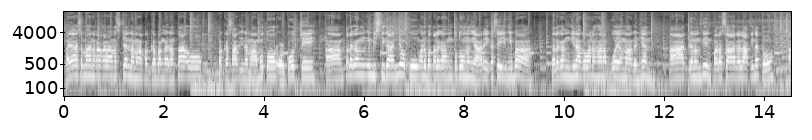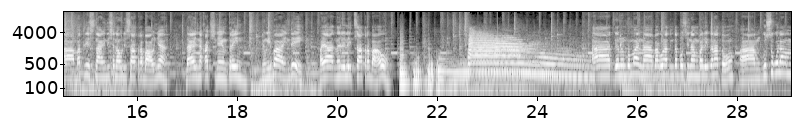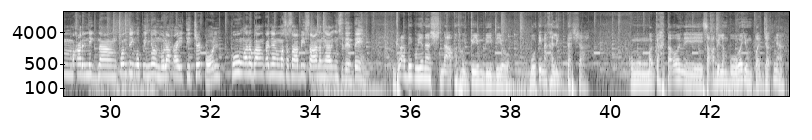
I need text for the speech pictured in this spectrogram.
Kaya sa mga nakakaranas dyan ng mga pagkabangga ng tao, pagkasagi ng mga motor or kotse, um, talagang imbestigahan nyo kung ano ba talagang totoong nangyari. Kasi yung iba, talagang ginagawa ng hanap buhay ang mga ganyan. At ganon din para sa lalaki na to, um, at least na hindi siya nahuli sa trabaho niya. Dahil nakatch niya yung train. Yung iba, hindi. Kaya nalilate sa trabaho. At ganun pa man na bago natin tapusin ang balita na to, um, gusto ko lang makarinig ng konting opinion mula kay Teacher Paul kung ano ba ang kanyang masasabi sa nangyaring insidente. Grabe Kuya Nash, napanood ko yung video. Buti nakaligtas siya. Kung magkataon eh sa kabilang buhay yung padjak niya.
